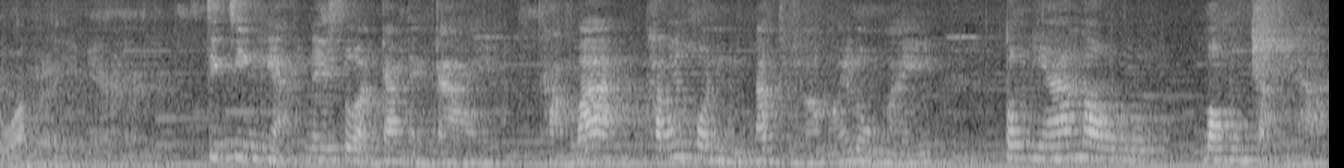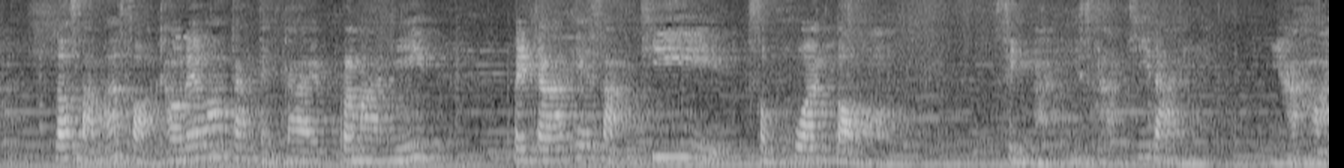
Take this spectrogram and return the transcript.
รวมอะไรอย่างเงี้ยฮะจริงๆ เนี่ยในส่วนการแต่งกาย ถามว่าทำให้คนนับถือเราน้อยลงไหม ตรงเนี้ยเรามองมุมกลับสิคะเราสามารถสอนเขาได้ว่าการแต่งกายประมาณนี้ เป็นการเทศะที่สมควรต่อสิ่งไหนสถานที่ใดอย่างเนี้ยค่ะ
